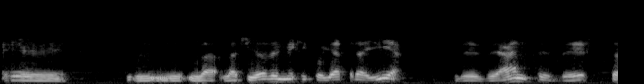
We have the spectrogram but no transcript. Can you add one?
eh, la Ciudad de México ya traía desde antes de esta,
